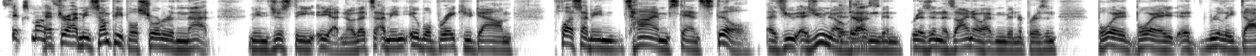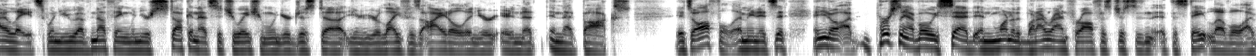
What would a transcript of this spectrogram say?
Six months. After, I mean, some people shorter than that. I mean, just the yeah, no, that's. I mean, it will break you down. Plus, I mean, time stands still, as you as you know, having been in prison, as I know, having been to prison. Boy, boy, it really dilates when you have nothing, when you're stuck in that situation, when you're just, uh, you know, your life is idle and you're in that in that box. It's awful. I mean, it's it, and you know, I, personally, I've always said, and one of the when I ran for office, just in, at the state level, I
